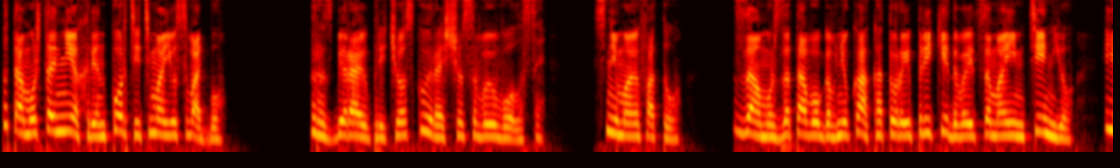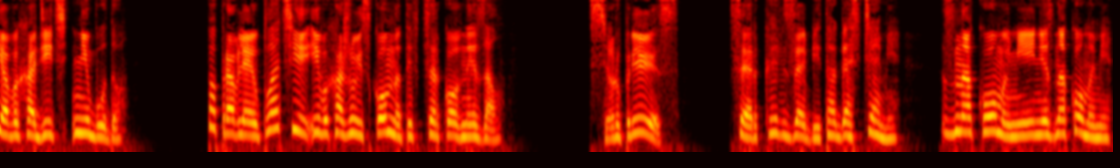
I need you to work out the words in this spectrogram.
Потому что не хрен портить мою свадьбу. Разбираю прическу и расчесываю волосы. Снимаю фату. Замуж за того говнюка, который прикидывается моим тенью, я выходить не буду. Поправляю платье и выхожу из комнаты в церковный зал. Сюрприз! Церковь забита гостями знакомыми и незнакомыми,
